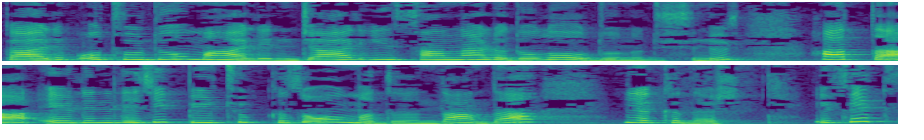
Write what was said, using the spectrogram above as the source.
Galip oturduğu mahallenin cahil insanlarla dolu olduğunu düşünür. Hatta evlenilecek bir Türk kızı olmadığından da yakınır. İffet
